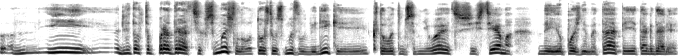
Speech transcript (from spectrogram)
и для того, чтобы продраться к смыслу, то, что смысл великий, кто в этом сомневается, система на ее позднем этапе и так далее,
